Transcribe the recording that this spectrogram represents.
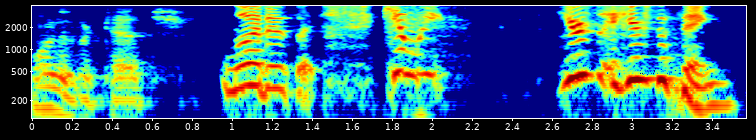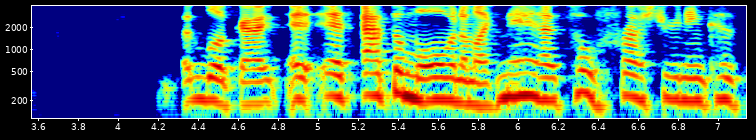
What is a catch? What is it? Can we? Here's here's the thing. Look, I at, at the moment I'm like, man, it's so frustrating because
